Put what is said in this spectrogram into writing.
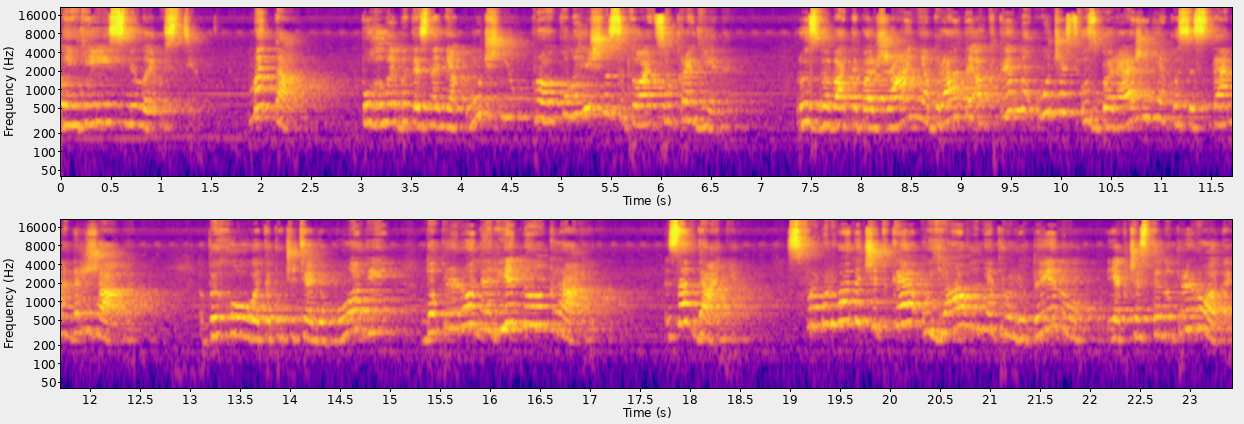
Однієї сміливості. Мета поглибити знання учнів про екологічну ситуацію країни, розвивати бажання брати активну участь у збереженні екосистеми держави, виховувати почуття любові до природи рідного краю. Завдання сформулювати чітке уявлення про людину як частину природи,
